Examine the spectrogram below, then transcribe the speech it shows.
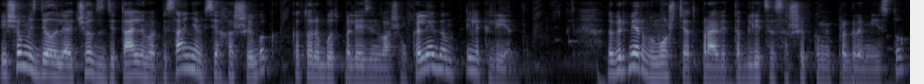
Еще мы сделали отчет с детальным описанием всех ошибок, который будет полезен вашим коллегам или клиентам. Например, вы можете отправить таблицы с ошибками программисту,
